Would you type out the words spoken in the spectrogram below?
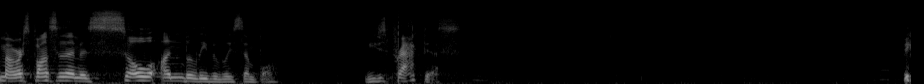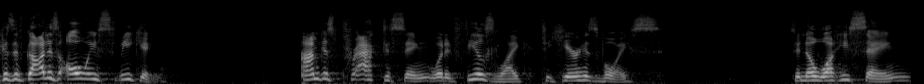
My response to them is so unbelievably simple. You just practice. Because if God is always speaking, I'm just practicing what it feels like to hear his voice to know what he's saying,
